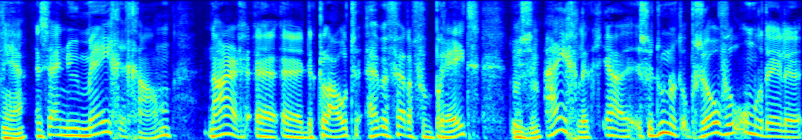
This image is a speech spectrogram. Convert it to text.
ja. en zijn nu meegegaan naar de cloud, hebben verder verbreed. Dus mm -hmm. eigenlijk, ja, ze doen het op zoveel onderdelen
